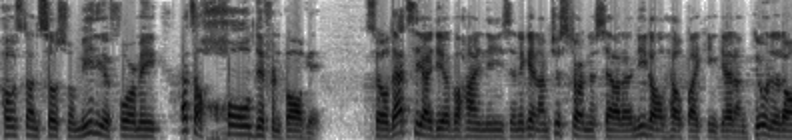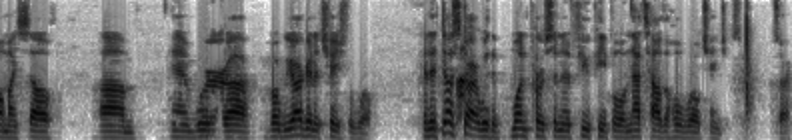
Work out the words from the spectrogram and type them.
post on social media for me. That's a whole different ballgame. So that's the idea behind these. And again, I'm just starting this out. I need all the help I can get. I'm doing it all myself. Um, and we're uh, but we are going to change the world. And it does start with one person and a few people, and that's how the whole world changes. Sorry.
